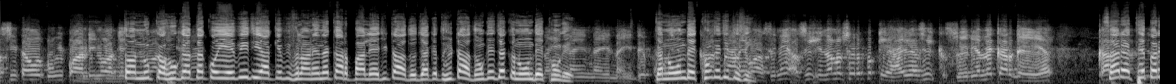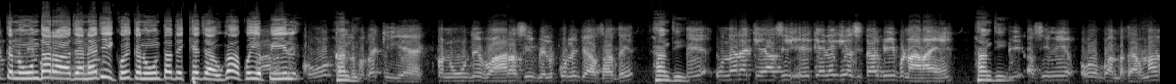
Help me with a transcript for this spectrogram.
ਅਸੀਂ ਤਾਂ ਉਹ ਦੂਜੀ ਪਾਰਟੀ ਨੂੰ ਆ ਕੇ ਤੁਹਾਨੂੰ ਕਹੂਗਾ ਤਾਂ ਕੋਈ ਇਹ ਵੀ ਜੀ ਆ ਕੇ ਵੀ ਫਲਾਣੇ ਦਾ ਘਰ ਪਾ ਲਿਆ ਜੀ ਢਾ ਦਿਓ ਜਾ ਕੇ। ਤੁਸੀਂ ਢਾ ਦੋਗੇ ਜਾਂ ਕਾਨੂੰਨ ਦੇਖੋਗੇ? ਨਹੀਂ ਨਹੀਂ ਨਹੀਂ ਦੇਖੋ ਕਾਨੂੰਨ ਦੇਖੋਗੇ ਜੀ ਤੁਸੀਂ? ਵਾਸਤੇ ਨਹੀਂ ਅਸੀਂ ਇਹਨਾਂ ਨੂੰ ਸਿਰਫ ਕਿਹਾ ਹੈ ਅਸੀਂ ਸਵੇਰੀਆਂ ਦੇ ਘਰ ਗਏ ਆ। ਸਰ ਇੱਥੇ ਪਰ ਕਾਨੂੰਨ ਦਾ ਰਾਜ ਹੈ ਨਾ ਜੀ। ਕੋਈ ਕਾਨੂੰਨ ਤਾਂ ਦੇਖਿਆ ਜਾਊਗਾ ਕੋਈ ਅਪੀਲ ਹਾਂਜੀ। ਪਤਾ ਕੀ ਹੈ ਕਾਨੂੰਨ ਦੇ ਬਾਹਰ ਅਸੀਂ ਬਿਲਕੁਲ ਨਹੀਂ ਜਾ ਸਕਦੇ। ਹਾਂਜੀ। ਤੇ ਉਹਨਾਂ ਨੇ ਕਿਹਾ ਸੀ ਇਹ ਕਹਿੰਦੇ ਕਿ ਅਸੀਂ ਤਾਂ ਵੀ ਬਣਾਣਾ ਹੈ। ਹਾਂਜੀ। ਵੀ ਅਸੀਂ ਨਹੀਂ ਉਹ ਬੰਦ ਕਰਨਾ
